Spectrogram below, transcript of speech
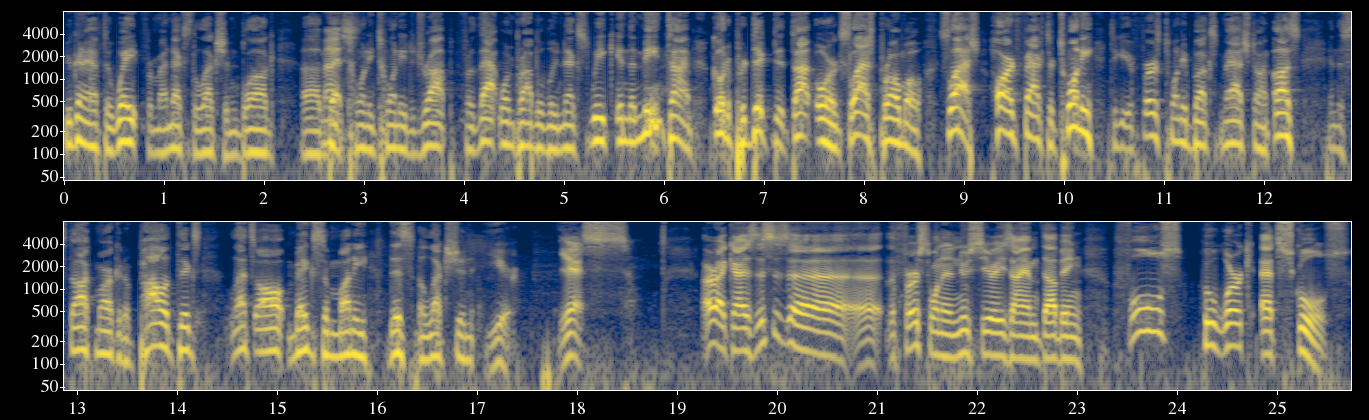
you're going to have to wait for my next election blog, uh, Bet 2020, to drop for that one probably next week. In the meantime, go to predictit.org slash promo slash hard factor 20 to get your first 20 bucks matched on us in the stock market of politics. Let's all make some money this election year. Yes. All right, guys. This is uh, uh, the first one in a new series I am dubbing "Fools Who Work at Schools."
